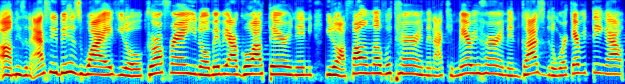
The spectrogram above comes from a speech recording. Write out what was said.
Um, he's gonna ask me to be his wife, you know, girlfriend, you know, maybe I'll go out there and then, you know, I'll fall in love with her and then I can marry her and then God's gonna work everything out.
